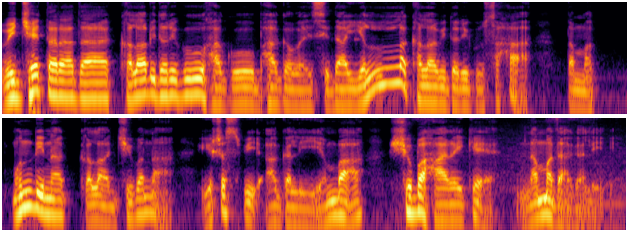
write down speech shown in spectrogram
ವಿಜೇತರಾದ ಕಲಾವಿದರಿಗೂ ಹಾಗೂ ಭಾಗವಹಿಸಿದ ಎಲ್ಲ ಕಲಾವಿದರಿಗೂ ಸಹ ತಮ್ಮ ಮುಂದಿನ ಕಲಾ ಜೀವನ ಯಶಸ್ವಿ ಆಗಲಿ ಎಂಬ ಶುಭ ಹಾರೈಕೆ ನಮ್ಮದಾಗಲಿ.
